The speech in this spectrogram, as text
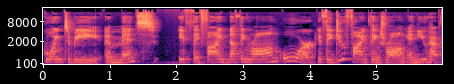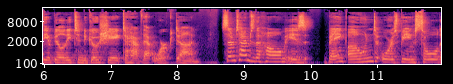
going to be immense if they find nothing wrong or if they do find things wrong and you have the ability to negotiate to have that work done. Sometimes the home is bank owned or is being sold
